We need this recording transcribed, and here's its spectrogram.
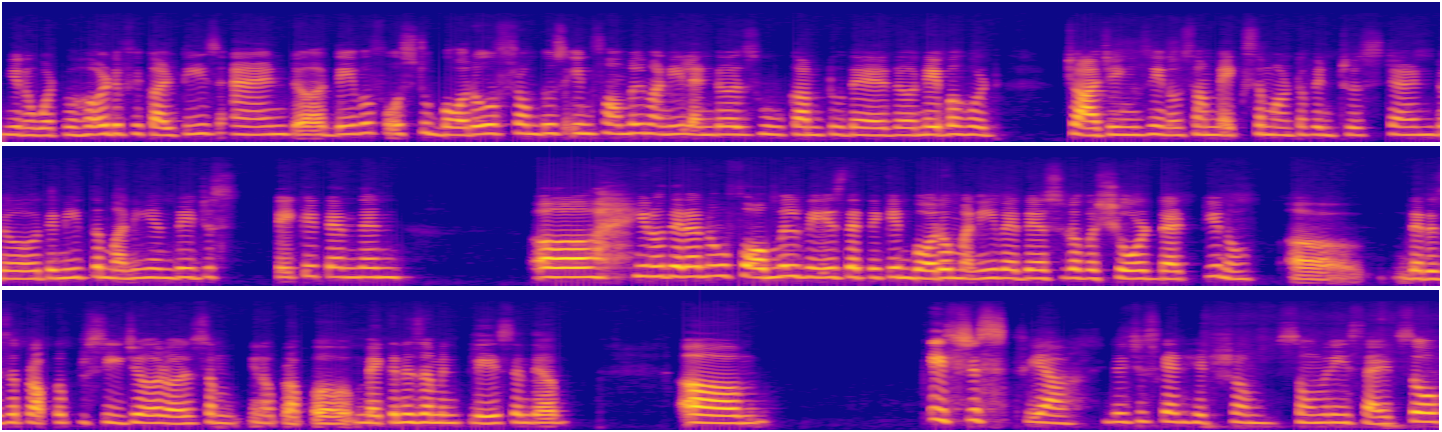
you know what were her difficulties. And uh, they were forced to borrow from those informal money lenders who come to their uh, neighborhood charging you know some x amount of interest. And they need the money and they just take it. And then uh, you know, there are no formal ways that they can borrow money where they're sort of assured that, you know, uh, there is a proper procedure or some you know proper mechanism in place and they're um, it's just yeah they just get hit from so many sides. So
